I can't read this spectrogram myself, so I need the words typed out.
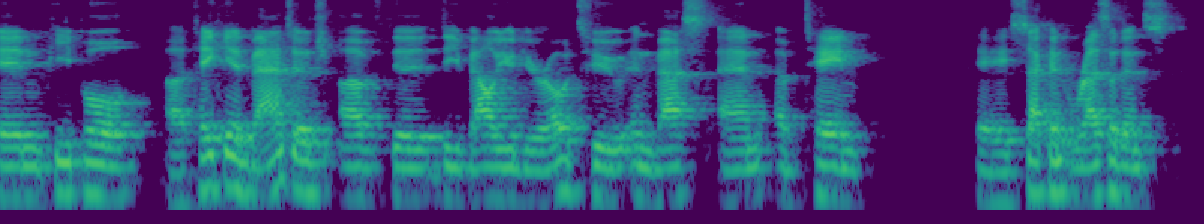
in people uh, taking advantage of the devalued euro to invest and obtain a second residence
